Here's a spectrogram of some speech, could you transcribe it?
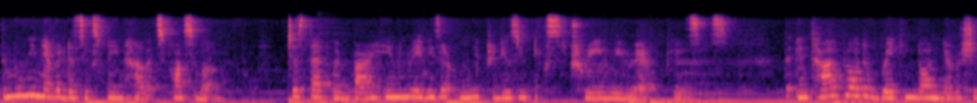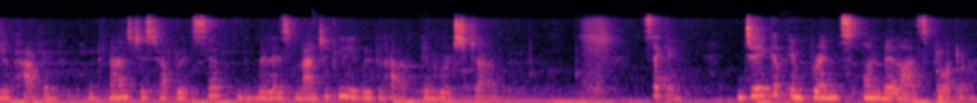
The movie never does explain how it's possible, just that vampire human babies are only produced in extremely rare cases. The entire plot of Breaking Dawn never should have happened, but fans just have to accept that Bella is magically able to have Edward's child. Second, Jacob imprints on Bella's daughter.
